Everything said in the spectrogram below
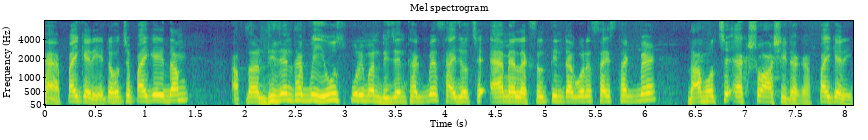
হ্যাঁ পাইকারি। এটা হচ্ছে পাইকারি দাম। আপনার ডিজাইন থাকবে ইউজ পরিমাণ ডিজাইন থাকবে সাইজ হচ্ছে এম এল এক্সেল তিনটা করে সাইজ থাকবে দাম হচ্ছে একশো আশি টাকা পাইকারি।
